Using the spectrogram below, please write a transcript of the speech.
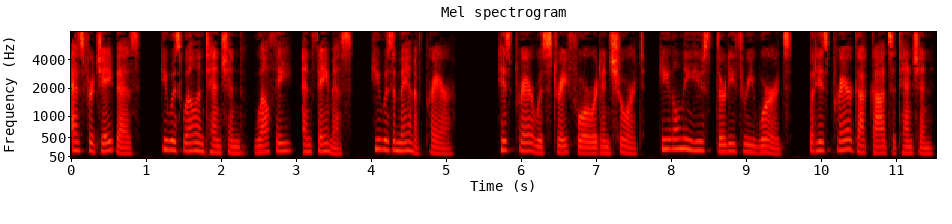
As for Jabez, he was well intentioned, wealthy, and famous he was a man of prayer. His prayer was straightforward and short, he only used 33 words, but his prayer got God's attention,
